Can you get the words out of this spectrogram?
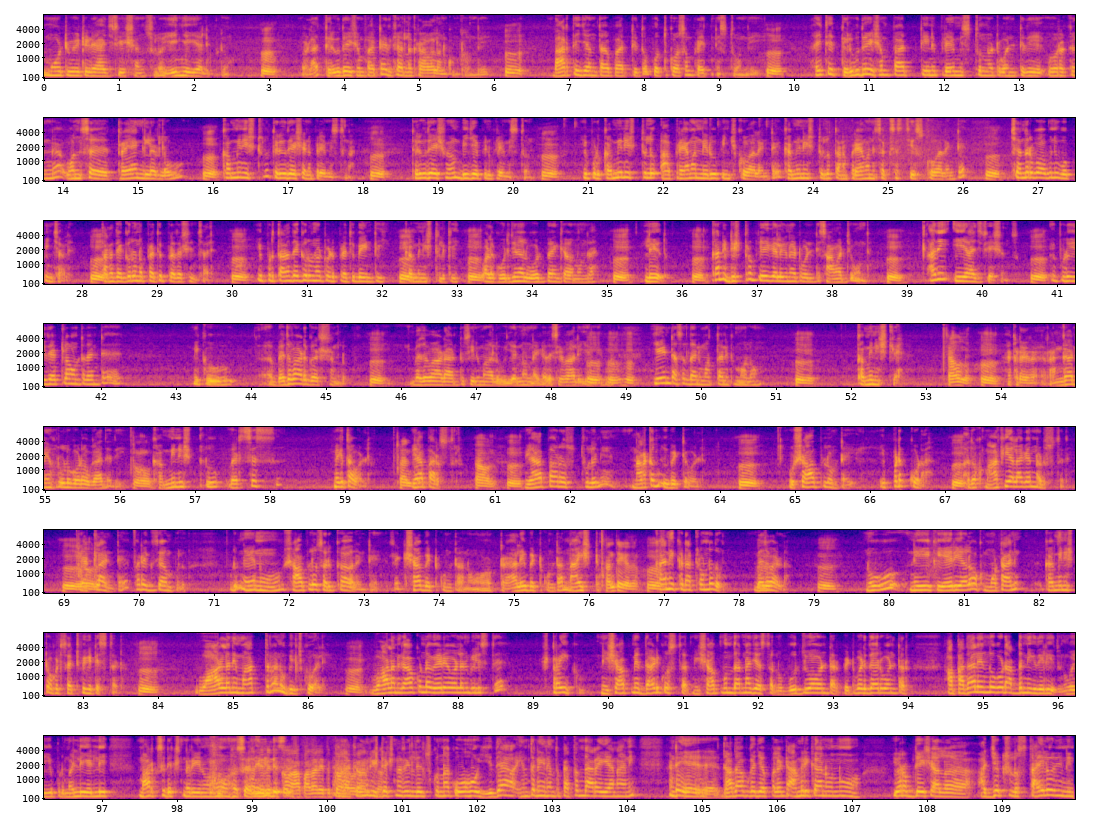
Political motivated యాజిటేషన్స్లో ఏం చేయాలి ఇప్పుడు? ఉమ్, ఇవాళ తెలుగుదేశం పార్టీ అధికారంలోకి రావాలనుకుంటుంది. ఉమ్, భారతీయ జనతా పార్టీతో పొత్తు కోసం ప్రయత్నిస్తోంది. ఉమ్, అయితే తెలుగుదేశం పార్టీని ప్రేమిస్తున్నటువంటిది ఓ రకంగా వన్స్ ట్రయాంగులర్ లవ్ కమ్యూనిస్టులు తెలుగుదేశాన్ని ప్రేమిస్తున్నారు. తెలుగుదేశం బీజేపీని ప్రేమిస్తుంది. ఇప్పుడు కమ్యూనిస్టులు ఆ ప్రేమను నిరూపించుకోవాలంటే కమ్యూనిస్టులు తన ప్రేమను సక్సెస్ చేసుకోవాలంటే చంద్రబాబుని ఒప్పించాలి. తన దగ్గర ఉన్న ప్రతిభ ప్రదర్శించాలి. ఇప్పుడు తన దగ్గర ఉన్నటువంటి ప్రతిభ ఏంటి? కమ్యూనిస్టులకి. వాళ్ళకి ఒరిజినల్ ఓట్ బ్యాంక్ ఏమైనా ఉందా? లేదు. కానీ డిస్టర్బ్ చేయగలిగినటువంటి సామర్థ్యం ఉంది. అది ఈ యాజిటేషన్స్. ఇప్పుడు ఇది ఎట్లా ఉంటుందంటే మీకు ఆ, బెజవాడ ఘర్షణలు బెజవాడ అంటూ సినిమాలు ఇవన్నీ ఉన్నాయి కదా శివాలు కూడా. ఏంటి అసలు దాని మొత్తానికి మూలం? కమ్యూనిస్టులే. అవును అక్కడ రంగా నెహ్రూలు గొడవ కాదు అది. కమ్యూనిస్టులు వర్సెస్ మిగతా వాళ్ళు. వ్యాపారస్తులు. వ్యాపారస్తులని నరకం చూపెట్టేవాళ్ళు. ఓ షాపులు ఉంటాయి ఇప్పటికి కూడా. అదొక మాఫియా లాగా నడుస్తుంది. ఎట్లా అంటే ఫర్ ఎగ్జాంపుల్ ఇప్పుడు నేను షాప్లో సరుకు కావాలంటే రిక్షా పెట్టుకుంటాను ట్రాలీ పెట్టుకుంటాను నా ఇష్టం. అంతే కదా. కానీ ఇక్కడ అట్లా ఉండదు బెజవాడ ఉమ్, నువ్వు నీకు ఏరియాలో ఒక ముఠాని కమ్యూనిస్ట్ ఒకటి సర్టిఫికెట్ ఇస్తాడు. వాళ్ళని మాత్రమే నువ్వు పిలుచుకోవాలి. వాళ్ళని కాకుండా వేరే వాళ్ళని పిలిస్తే స్ట్రైక్. నీ షాప్ మీద దాడికి వస్తారు నీ షాప్ ముందరనా చేస్తారు. నువ్వు బూర్జువా అంటారు పెట్టుబడిదారు అంటారు. ఆ పదాలు ఏందో కూడా అర్థం నీకు తెలియదు. నువ్వు ఇప్పుడు మళ్ళీ వెళ్ళి మార్క్స్ డిక్షనరీను కమ్యూనిస్ట్ డిక్షనరీలు తెలుసుకున్నాక ఓహో ఇదే ఇంత నేను ఇంత పెత్తందారయ్యానా అని. అంటే దాదాపుగా చెప్పాలంటే అమెరికాను యూరప్ దేశాల అధ్యక్షుల స్థాయిలో నేను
